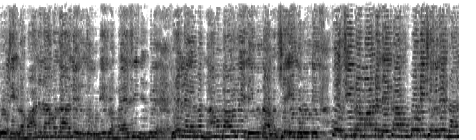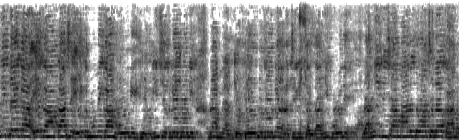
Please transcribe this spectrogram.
तोची ब्रह्मांड नाम झाले रजगुणे ब्रह्मयासी निर्मिले. हिरण्य गर्भ नाम पावले देवता वर्ष एक होते. तोची ब्रह्मांड देखा फुटोनी शकले झाली ते एक आकाश एक भूमिका होऊनी ठेवली शकले दोन्ही. ब्राह्मण तो देव उपद्रोन रचली चौदाही भुवने. दाही दिशा मानस वाचन काम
